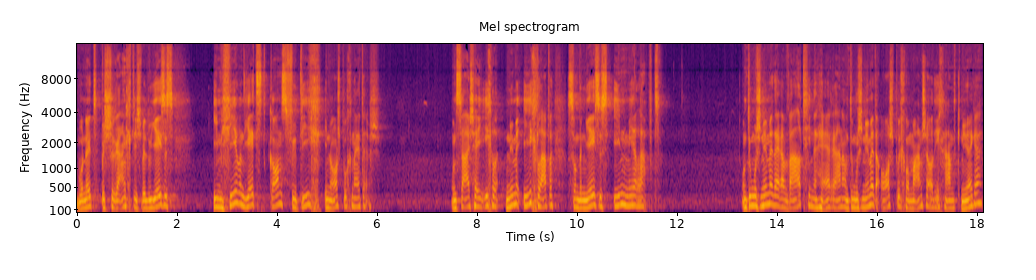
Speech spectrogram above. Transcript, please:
wo nicht beschränkt ist, weil du Jesus im Hier und Jetzt ganz für dich in Anspruch nehmen darfst. Und sagst, hey, ich, nicht mehr ich lebe, sondern Jesus in mir lebt. Und du musst nicht mehr dieser Welt hinterherrennen und du musst nicht mehr den Ansprüchen, die Menschen an dich haben, genügen.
